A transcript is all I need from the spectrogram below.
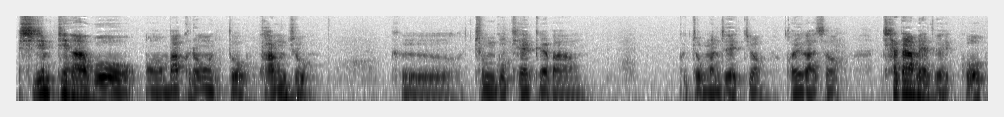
시진핑하고 어, 마크롱은 또 광주 그 중국 개혁개방 그쪽 먼저 했죠. 거기 가서 차담회도 했고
